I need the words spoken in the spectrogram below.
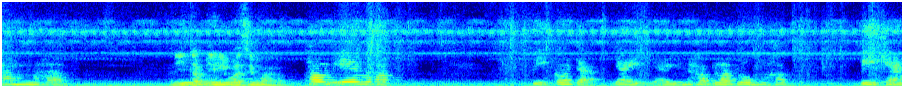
ทำนะครับอันนี้ทำเองหรือว่าซื้อมาครับทำเองนะครับ ปีกก็จะใหญ่ๆนะครับ รับลมนะครับ ปีกแข็ง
